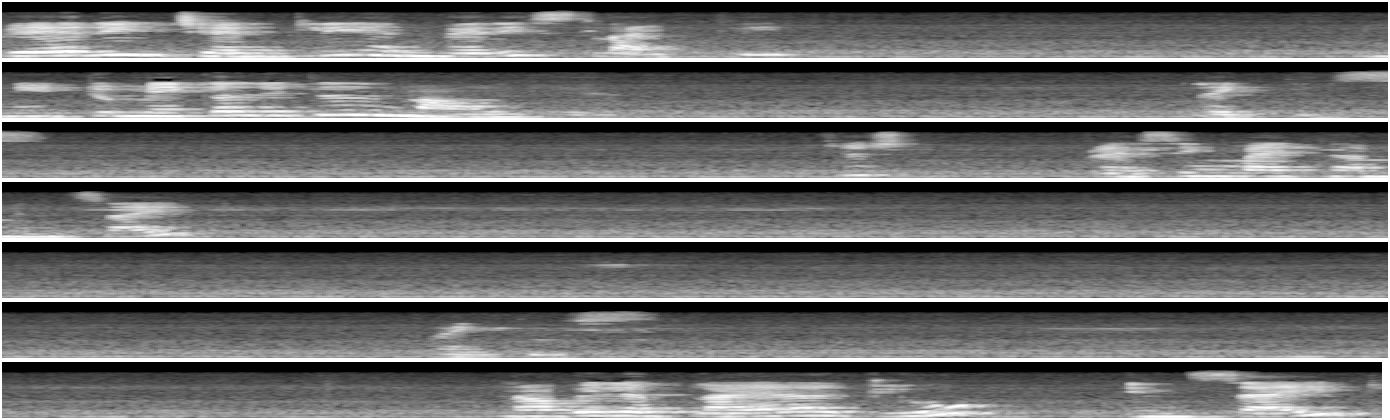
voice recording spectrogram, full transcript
very gently and very slightly. We need to make a little mound here like this. Just pressing my thumb inside like this. Now we'll apply our glue inside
